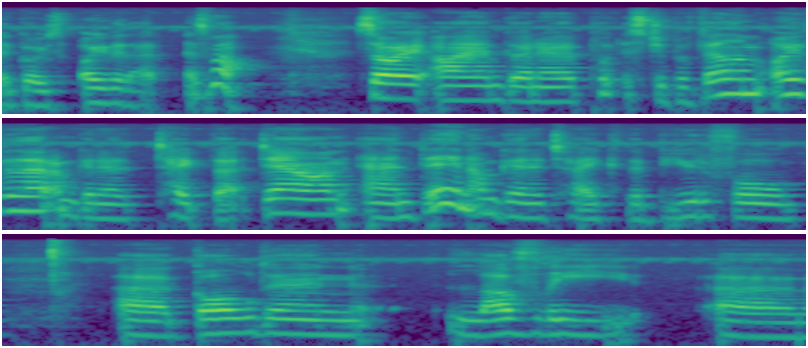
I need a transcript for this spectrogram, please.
that goes over that as well. So I'm going to put a strip of vellum over that. I'm going to tape that down and then I'm going to take the beautiful uh, golden lovely uh,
